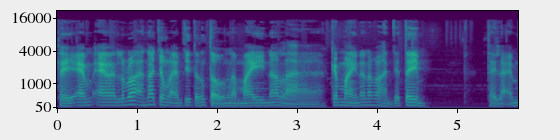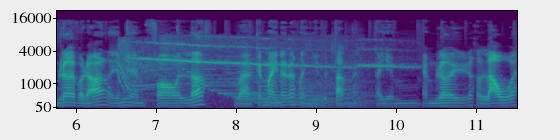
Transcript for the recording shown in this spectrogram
Thì em em lúc đó nói chung là em chỉ tưởng tượng là mây nó là cái mây nó nó có hình trái tim. Thì là em rơi vào đó là giống như em fall in love. Và cái mây nó rất là nhiều cái tầng á. Tại vì em em rơi rất là lâu á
